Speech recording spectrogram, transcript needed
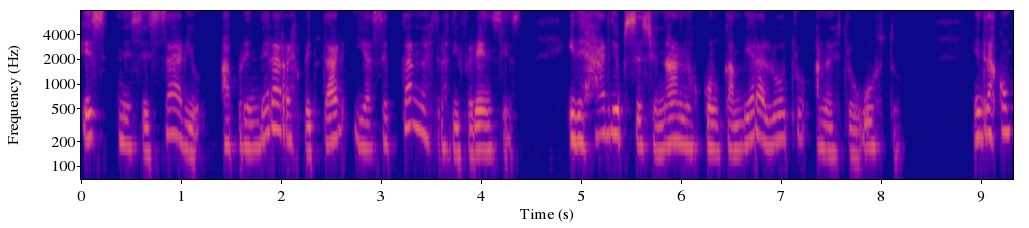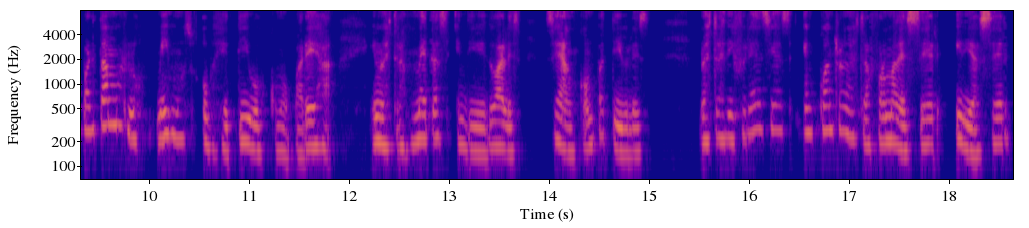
Es necesario aprender a respetar y aceptar nuestras diferencias y dejar de obsesionarnos con cambiar al otro a nuestro gusto. Mientras compartamos los mismos objetivos como pareja y nuestras metas individuales sean compatibles, nuestras diferencias en cuanto a nuestra forma de ser y de hacer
